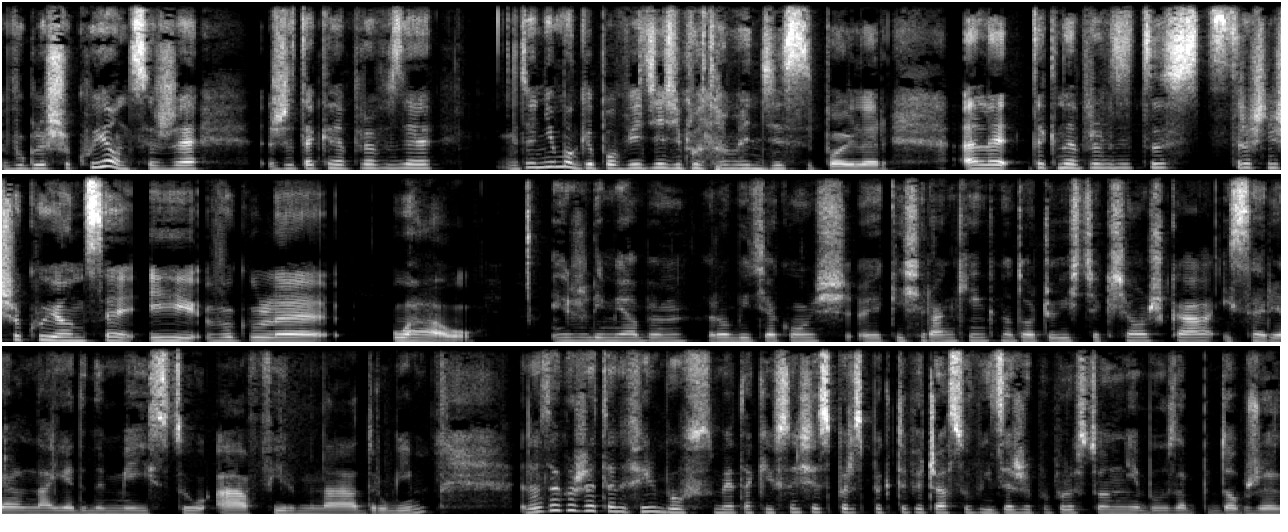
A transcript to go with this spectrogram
w ogóle szokujące, że, że tak naprawdę to nie mogę powiedzieć, bo to będzie spoiler, ale tak naprawdę to jest strasznie szokujące i w ogóle wow. Jeżeli miałabym robić jakąś, jakiś ranking, no to oczywiście książka i serial na jednym miejscu, a film na drugim. Dlatego, że ten film był w sumie taki, w sensie z perspektywy czasu widzę, że po prostu on nie był za dobrze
